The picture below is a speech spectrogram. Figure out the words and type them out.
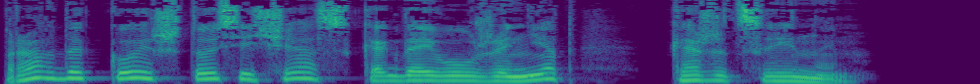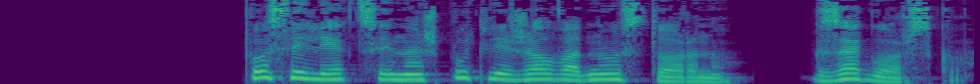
Правда, кое-что сейчас, когда его уже нет, кажется иным. После лекции наш путь лежал в одну сторону, к Загорску.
